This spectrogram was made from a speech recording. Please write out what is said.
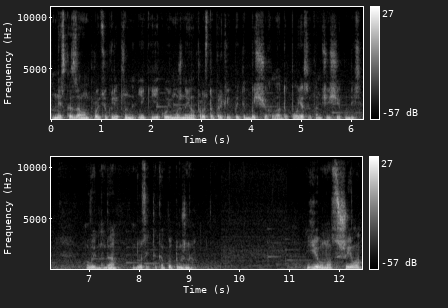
не сказав вам про цю кліпсу, якою можна його просто прикріпити без чохла до пояса там, чи ще кудись. Видно, да? Досить така потужна. Є у нас шило.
